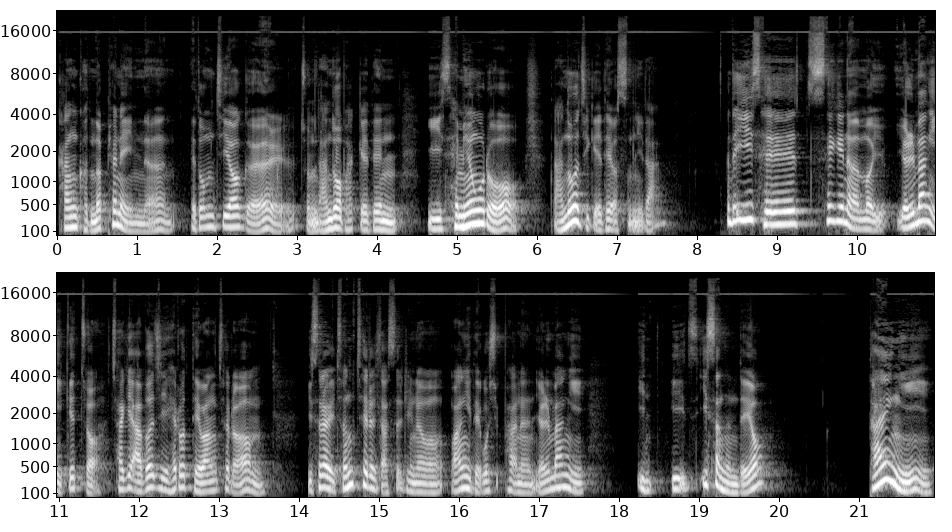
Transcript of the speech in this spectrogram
강 건너편에 있는 에돔 지역을 좀 나누어 받게 된 이 세 명으로 나누어지게 되었습니다. 근데 이 세 세계는 뭐 열망이 있겠죠. 자기 아버지 헤롯 대왕처럼 이스라엘 전체를 다스리는 왕이 되고 싶어하는 열망이 있었는데요. 다행히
